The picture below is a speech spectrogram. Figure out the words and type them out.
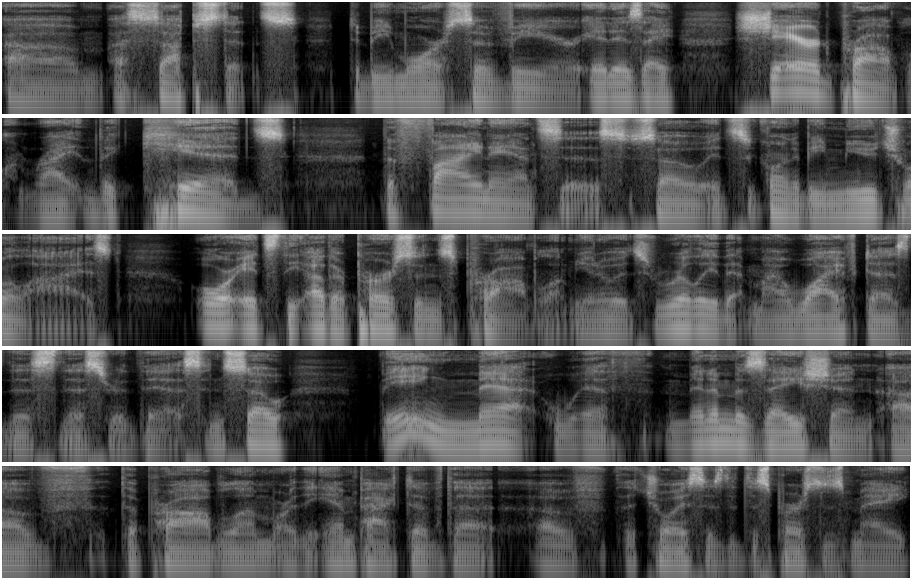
um, a substance to be more severe. It is a shared problem, right? The kids, the finances. So it's going to be mutualized. Or it's the other person's problem. You know, it's really that my wife does this, this, or this. And so being met with minimization of the problem or the impact of the of the choices that this person's made,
